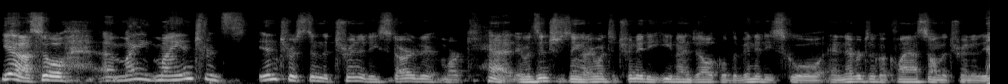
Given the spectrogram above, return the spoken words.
Yeah, so uh, my my interest interest in the Trinity started at Marquette. It was interesting. That I went to Trinity Evangelical Divinity School and never took a class on the Trinity.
